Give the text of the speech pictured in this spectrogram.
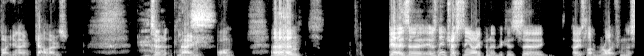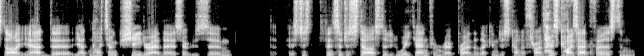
like you know Gallows to name one. Um, yeah, it was, a, it was an interesting opener because uh, it's like right from the start you had uh, you had Naito and Kushida out there, so it was um, it's just been such a star-studded weekend from Rev Pro that they can just kind of throw those guys out first, and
